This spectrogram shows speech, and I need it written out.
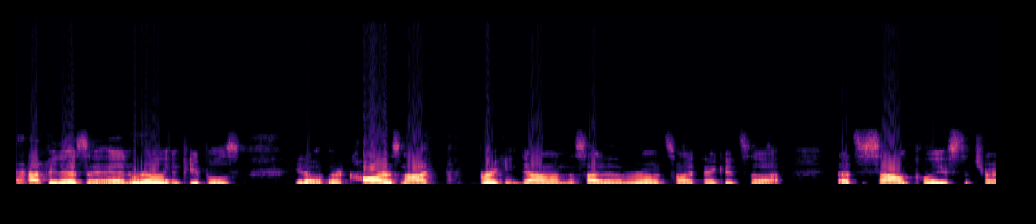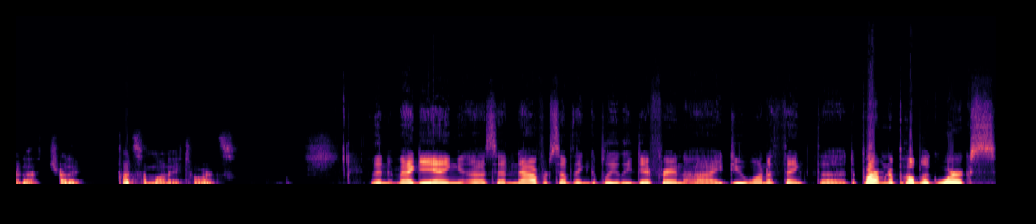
happiness, and, and really in people's, you know, their cars not breaking down on the side of the road. So I think it's uh that's a sound place to try to try to put some money towards. And Then Maggie Yang uh, said, now for something completely different. I do want to thank the Department of Public Works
